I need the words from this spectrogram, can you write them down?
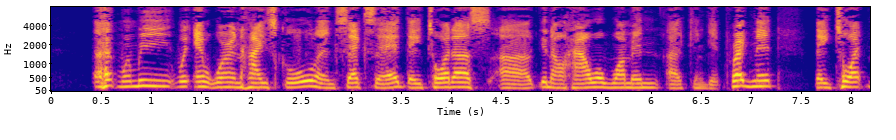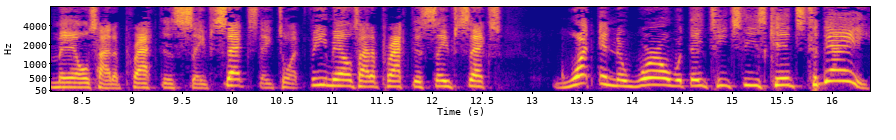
uh, when we were in high school and sex ed, they taught us, uh, you know, how a woman uh, can get pregnant. They taught males how to practice safe sex. They taught females how to practice safe sex. What in the world would they teach these kids today?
